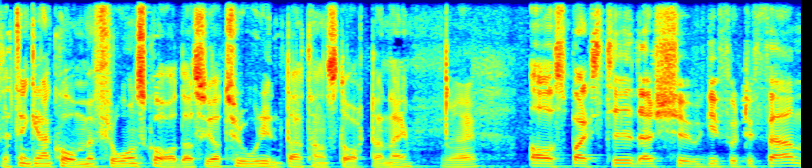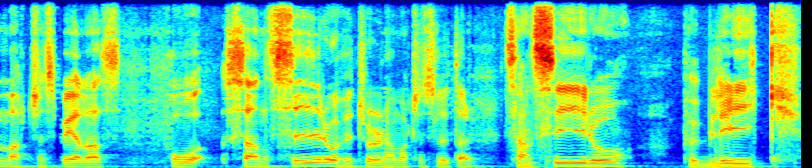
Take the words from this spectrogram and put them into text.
jag tänker han kommer från skada så jag tror inte att han startar, nej. nej. Avsparkstid är 20.45, matchen spelas på San Siro. Hur tror du den här matchen slutar? San Siro, publik,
